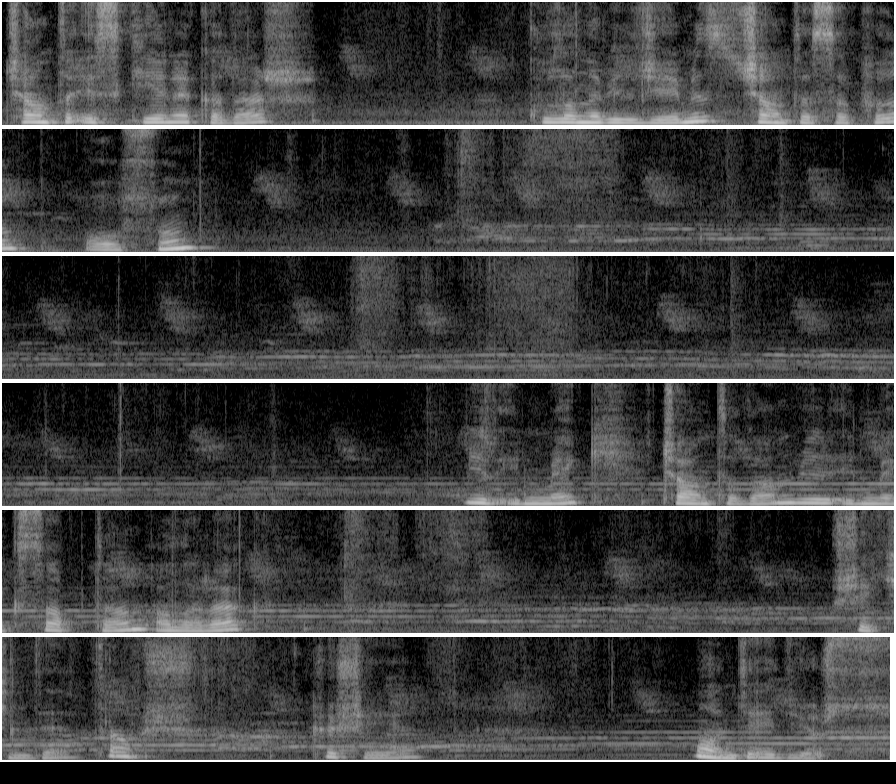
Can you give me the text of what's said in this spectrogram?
çanta eskiyene kadar kullanabileceğimiz çanta sapı olsun. Bir ilmek çantadan, bir ilmek saptan alarak bu şekilde tam şu köşeye monte ediyoruz.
